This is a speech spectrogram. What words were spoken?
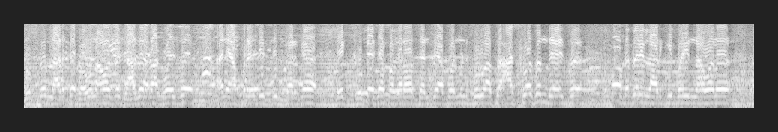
नुसतं लाडकं भाऊ नावाचं गाजर दाखवायचं आणि अप्रेंटिसशिप सारख्या एक छोट्याशा पगारावर त्यांचे अपॉइंटमेंट करू असं आश्वासन द्यायचं. कुठेतरी लाडकी बहीण नावानं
